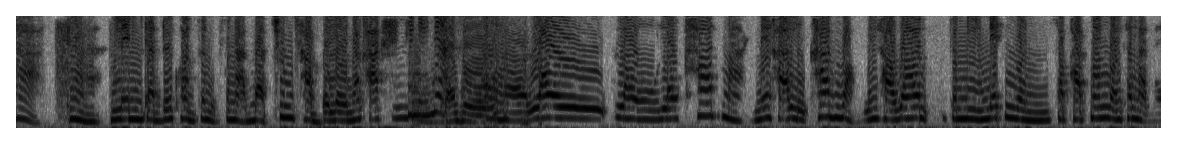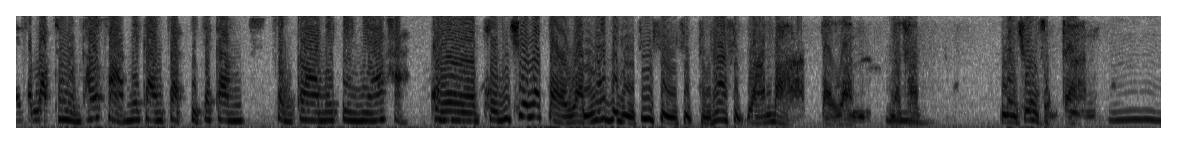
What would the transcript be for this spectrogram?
ค่ะ ค่ะ เล่นกันด้วยความสนุกสนานแบบชุ่มฉ่ำไปเลยนะคะ อืม ทีนี้เนี่ยครับผม เอ่อเราเราเราคาดหมายไหมคะ หรือคาดหวังไหมคะ ว่าจะมีเม็ดเงินสะพัดมากน้อยขนาดไหนสำหรับถนนข้าวสารในการจัดกิจกรรมสงกรานต์ในปีเนี้ยค่ะ เอ่อผมเชื่อว่าต่อวันน่าจะอยู่ที่40ถึง50ล้านบาทต่อวันนะครับ ในช่วงสงกรารอืม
